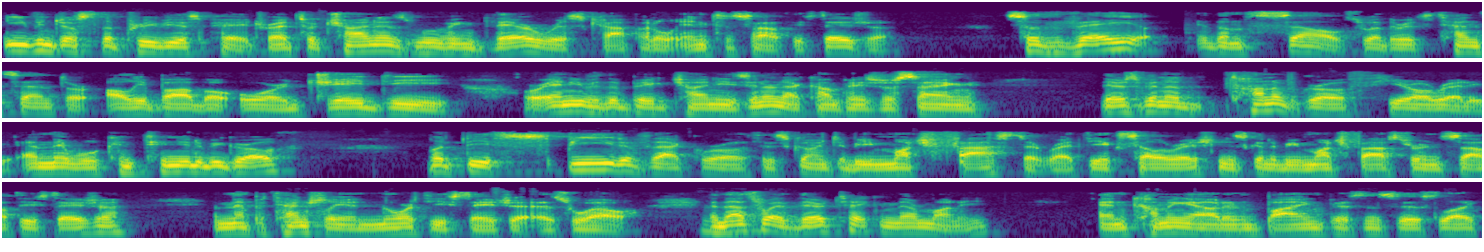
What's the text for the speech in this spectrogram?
even just the previous page, right? So China is moving their risk capital into Southeast Asia. So they themselves, whether it's Tencent or Alibaba or JD or any of the big Chinese internet companies, are saying there's been a ton of growth here already, and there will continue to be growth. But the speed of that growth is going to be much faster, right? The acceleration is going to be much faster in Southeast Asia and then potentially in Northeast Asia as well. Mm-hmm. And that's why they're taking their money and coming out and buying businesses like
